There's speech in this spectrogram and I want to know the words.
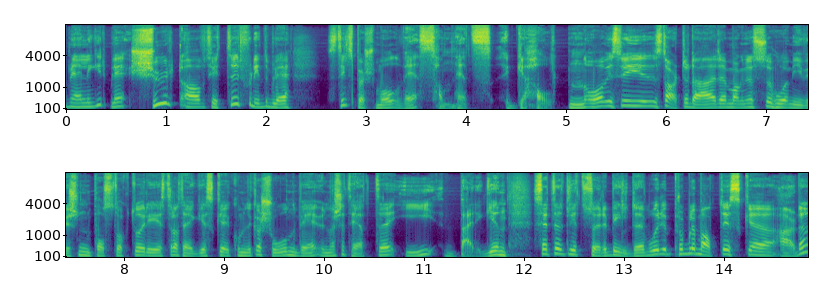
ble skjult av Twitter fordi det ble stilt spørsmål ved sannhetsgehalten. Og Hvis vi starter der, Magnus Hoem Iversen, postdoktor i strategisk kommunikasjon ved Universitetet i Bergen. Sett et litt større bilde, hvor problematisk er det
